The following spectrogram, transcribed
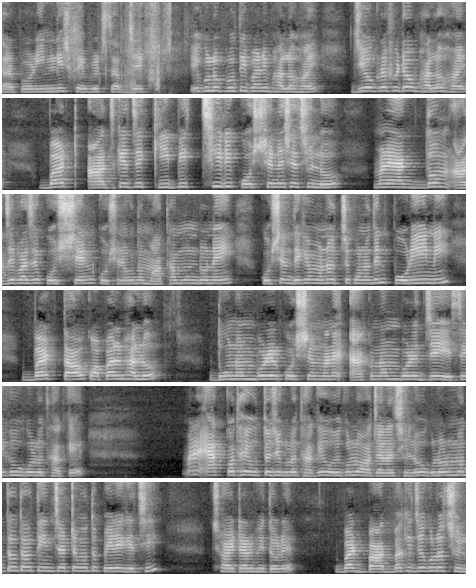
তারপর ইংলিশ ফেভারিট সাবজেক্ট এগুলো প্রতিবারই ভালো হয়। জিওগ্রাফিটাও ভালো হয়। বাট আজকে যে কী বিচ্ছিরি কোশ্চেন এসেছিল মানে একদম আজে বাজে কোশ্চেন কোশ্চেনের কোনো মাথা মুন্ডু নেই। কোশ্চেন দেখে মনে হচ্ছে কোনো দিন পড়িনি বাট তাও কপাল ভালো। দু নম্বরের কোশ্চেন মানে এক নম্বরের যে এসেগুলো থাকে মানে এক কথায় উত্তর যেগুলো থাকে, ওইগুলো অজানা ছিল। ওগুলোর মধ্যেও তাও তিন চারটে মতো পেরে গেছি, ছয়টার ভিতরে। বাট বাদ বাকি যেগুলো ছিল,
